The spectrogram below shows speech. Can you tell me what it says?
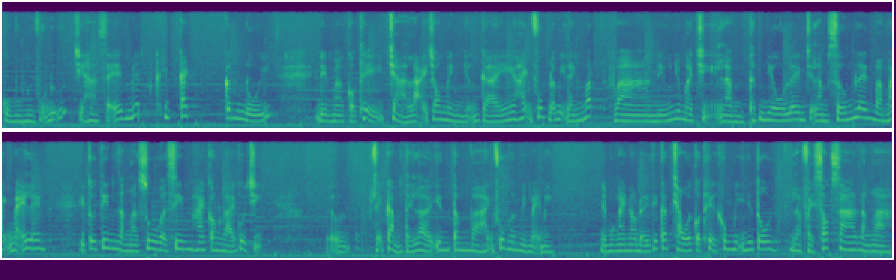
của một người phụ nữ, chị Hà sẽ biết cái cách cân đối để mà có thể trả lại cho mình những cái hạnh phúc đã bị đánh mất. Và nếu như mà chị làm thật nhiều lên, chị làm sớm lên và mạnh mẽ lên thì tôi tin rằng là Su và Sim, hai con gái của chị Ờ, sẽ cảm thấy là yên tâm và hạnh phúc hơn vì mẹ mình. Để một ngày nào đấy thì các cháu ấy có thể không bị như tôi, là phải xót xa rằng là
